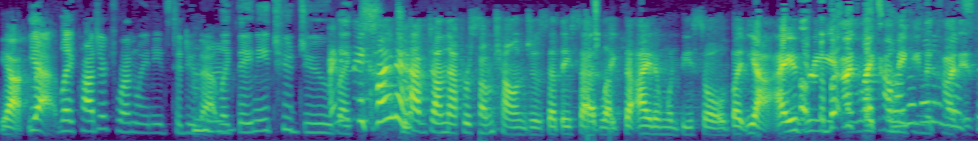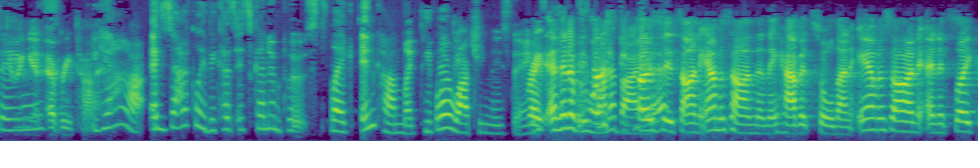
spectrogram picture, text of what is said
yeah. yeah, like Project Runway needs to do that. Mhm. Like they need to do I mean, like they kind of have done that for some challenges that they said like the item would be sold. But yeah, I Oh, agree. but, I like, like how kind of making the one cut those is doing it every time. Yeah, exactly because it's going to boost like income. Like people are watching these things. Right. And then of They course because it. it's on Amazon, then they have it sold on Amazon and it's like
